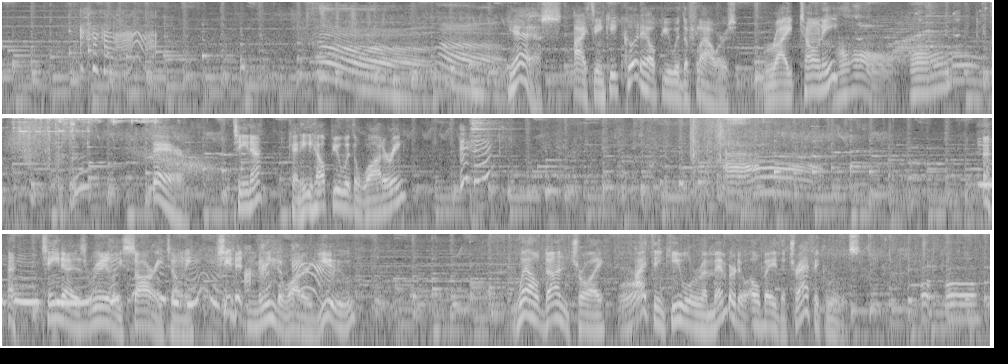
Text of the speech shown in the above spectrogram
Yes, I think he could help you with the flowers. Right, Tony? Oh. Oh. There. Tina, can he help you with the watering? Mm-hmm. Ah. Tina is really sorry, Tony. She didn't mean to water you. Well done, Troy. I think he will remember to obey the traffic rules.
